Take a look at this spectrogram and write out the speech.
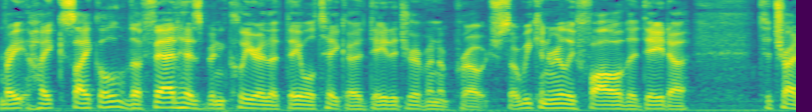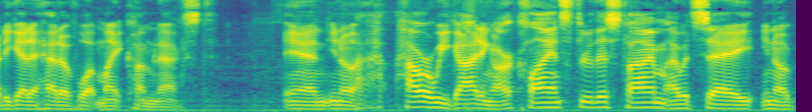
rate hike cycle, the Fed has been clear that they will take a data-driven approach. So we can really follow the data to try to get ahead of what might come next. and you know, how are we guiding our clients through this time? I would say, you know,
